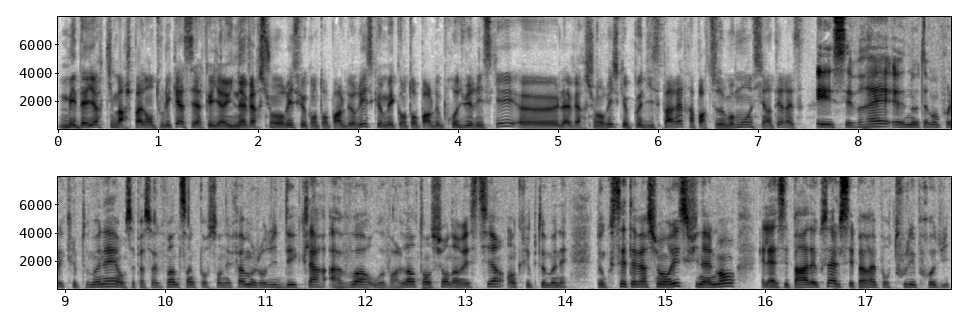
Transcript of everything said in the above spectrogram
mais d'ailleurs qui ne marche pas dans tous les cas. C'est-à-dire qu'il y a une aversion au risque quand on parle de risque, mais quand on parle de produits risqués, euh, l'aversion au risque peut disparaître à partir du moment où on s'y intéresse. Et c'est vrai, euh, notamment pour les crypto-monnaies, on s'aperçoit que 25% des femmes aujourd'hui déclarent avoir ou avoir l'intention d'investir en crypto-monnaie. Donc cette aversion au risque, finalement, elle est assez paradoxale. C'est pas vrai pour tous les produits.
